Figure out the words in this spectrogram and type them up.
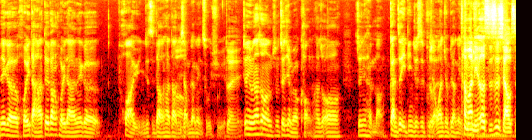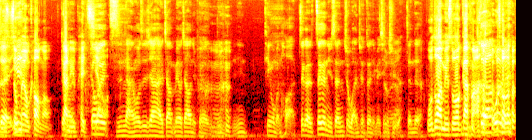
那个回答对方回答的那个话语，你就知道他到底想不想跟你出去。对，就你问他说说最近有没有空，他说哦最近很忙，干这一定就是不想完全不想跟你出去。他妈你二十四小时对因为没有空哦，对啊干你配角各位直男，或是现在还交没有交到女朋友，你 你听我们的话，这个这个女生就完全对你没兴趣了，真的。我都还没说要干嘛。对啊，我也没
